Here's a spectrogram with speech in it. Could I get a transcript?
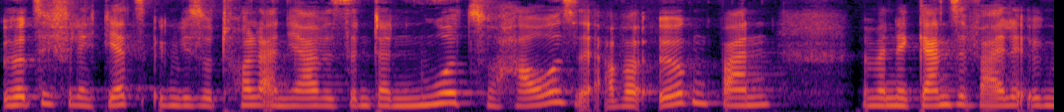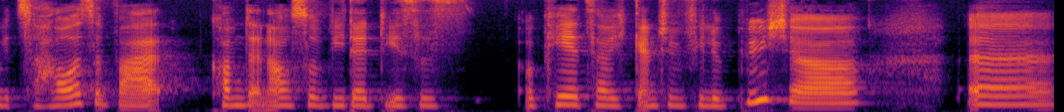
hört sich vielleicht jetzt irgendwie so toll an, ja, wir sind dann nur zu Hause, aber irgendwann, wenn man eine ganze Weile irgendwie zu Hause war, kommt dann auch so wieder dieses, okay, jetzt habe ich ganz schön viele Bücher äh,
